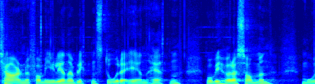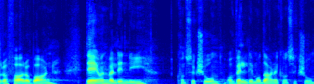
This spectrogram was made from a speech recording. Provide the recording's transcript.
kjernefamilien er blitt den store enheten hvor vi hører sammen, mor og far og barn, det er jo en veldig ny konstruksjon og veldig moderne konstruksjon.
